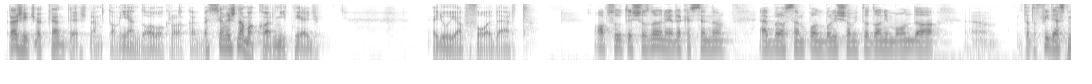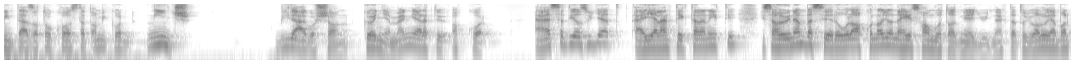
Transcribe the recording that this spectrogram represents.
rezsicsökkentést, nem tudom, ilyen dolgokról akar beszélni, és nem akar nyitni egy, egy újabb foldert. Abszolút, és az nagyon érdekes szerintem ebből a szempontból is, amit a Dani mond, a, tehát a Fidesz mintázatokhoz, tehát amikor nincs világosan, könnyen megnyerhető, akkor elszedi az ügyet, eljelentékteleníti, hiszen ha ő nem beszél róla, akkor nagyon nehéz hangot adni egy ügynek. Tehát, hogy valójában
